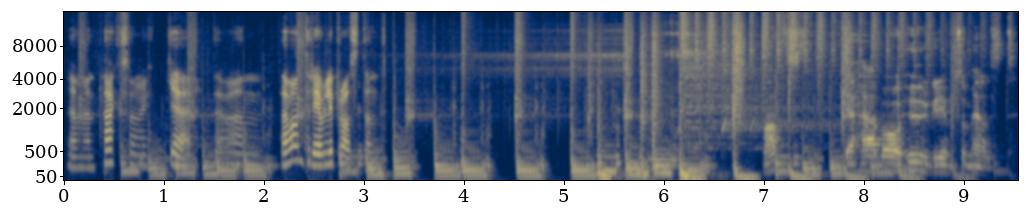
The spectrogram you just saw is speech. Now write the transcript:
Ja, men tack så mycket. Det var en, det var en trevlig pratstund. Mats, det här var hur grymt som helst.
